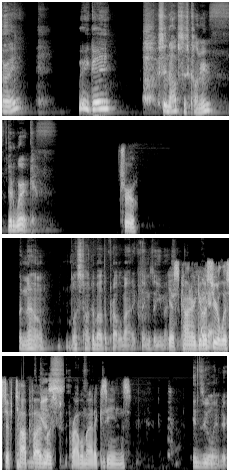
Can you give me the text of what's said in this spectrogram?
All right. Very good. Synopsis, Connor. Good work. True. But now, let's talk about the problematic things that you mentioned. Yes, Connor, give us your list of top five Yes. most problematic scenes. in Zoolander.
